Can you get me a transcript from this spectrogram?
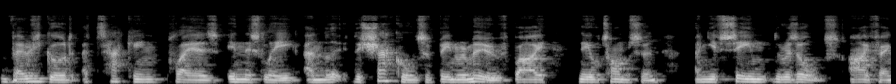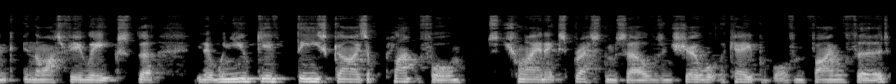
very good attacking players in this league, and the, the shackles have been removed by Neil Thompson. And you've seen the results, I think, in the last few weeks that, you know, when you give these guys a platform to try and express themselves and show what they're capable of in the final third,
